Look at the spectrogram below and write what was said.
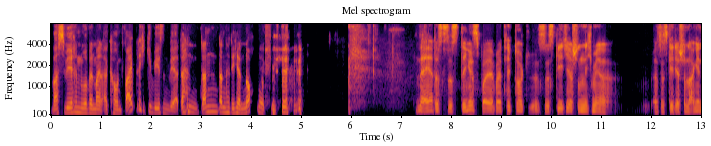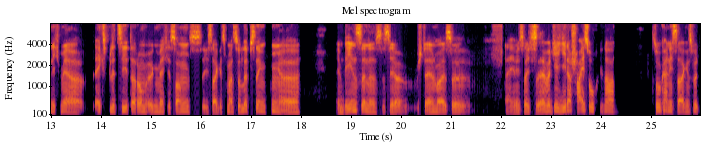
was wäre nur, wenn mein Account weiblich gewesen wäre, dann, dann, dann hätte ich ja noch mehr. Naja, das, das Ding ist bei, bei TikTok, es, es geht ja schon nicht mehr, also es geht ja schon lange nicht mehr explizit darum, irgendwelche Songs, ich sage jetzt mal zu lip-sinken, äh, in dem Sinne, es ist ja stellenweise, naja, wie soll ich sagen, wird hier jeder Scheiß hochgeladen. So kann ich sagen, es wird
